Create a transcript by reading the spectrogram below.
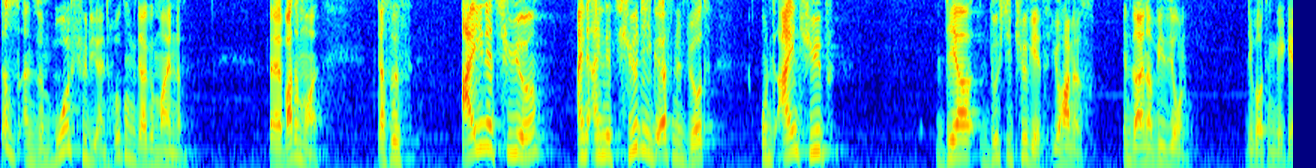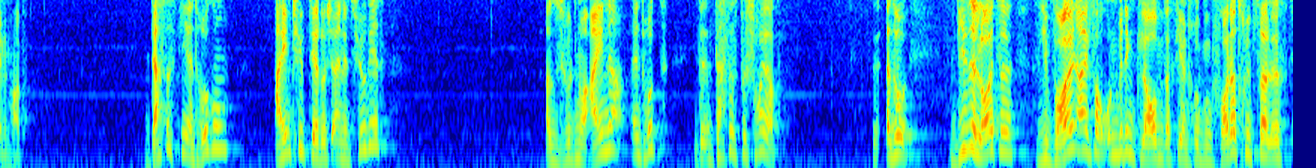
das ist ein Symbol für die Entrückung der Gemeinde. Äh, warte mal, das ist eine Tür, eine, eine Tür, die geöffnet wird und ein Typ, der durch die Tür geht, Johannes in seiner Vision, die Gott ihm gegeben hat. Das ist die Entrückung? Ein Typ, der durch eine Tür geht? Also es wird nur eine entrückt? Das ist bescheuert. Also diese Leute, sie wollen einfach unbedingt glauben, dass die Entrückung vor der Trübsal ist.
